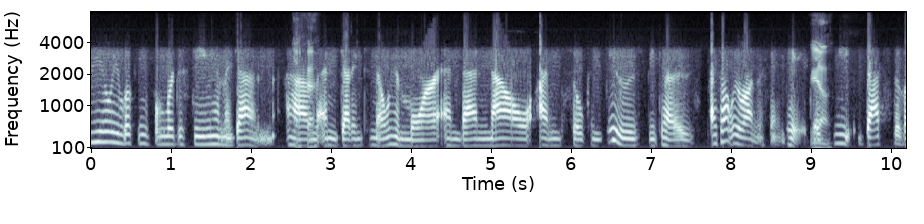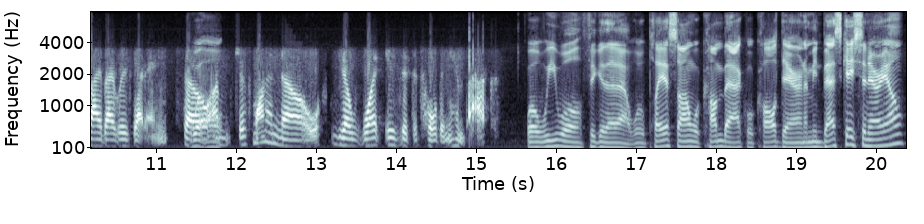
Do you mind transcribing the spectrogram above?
really looking forward to seeing him again um, Okay. and getting to know him more. And then now I'm so confused because I thought we were on the same page. Like, Yeah. he, that's the vibe I was getting. So Well- I just want to know, you know, what is it that's holding him back? Well, we will figure that out. We'll play a song. We'll come back. We'll call Darren. I mean, best case scenario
